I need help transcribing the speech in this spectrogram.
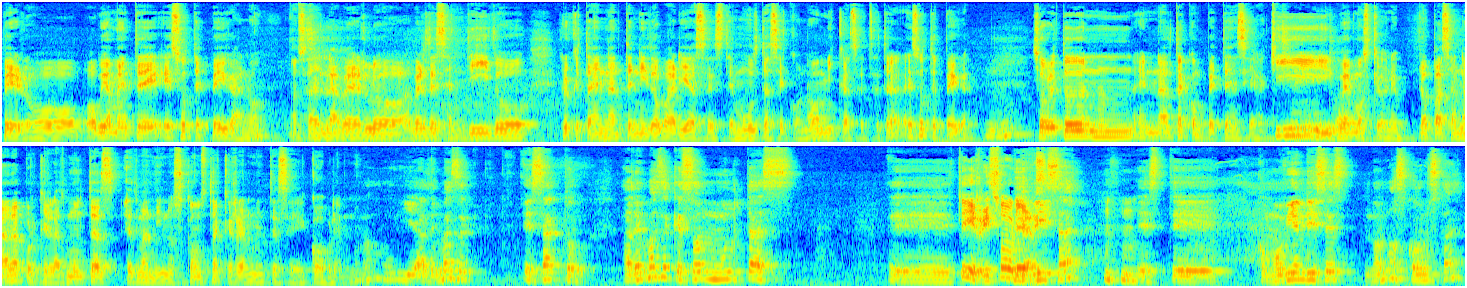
pero obviamente eso te pega, ¿no? O sea, el haberlo, haber descendido, creo que también han tenido varias este, multas económicas, etcétera, eso te pega. Sobre todo en, un, en alta competencia. Aquí vemos que no pasa nada porque las multas, es más, ni nos consta que realmente se cobren, ¿no? Y además de, exacto, además de que son multas eh, sí, de risa, este, como bien dices, no nos consta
